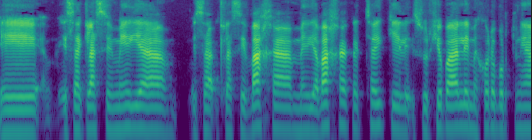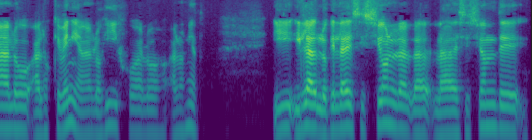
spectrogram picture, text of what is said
Eh, esa clase media, esa clase baja, media baja, ¿cachai? Que surgió para darle mejor oportunidad a, los que venían, a los hijos, a los, a los nietos. Y, lo que es la decisión, la, decisión de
